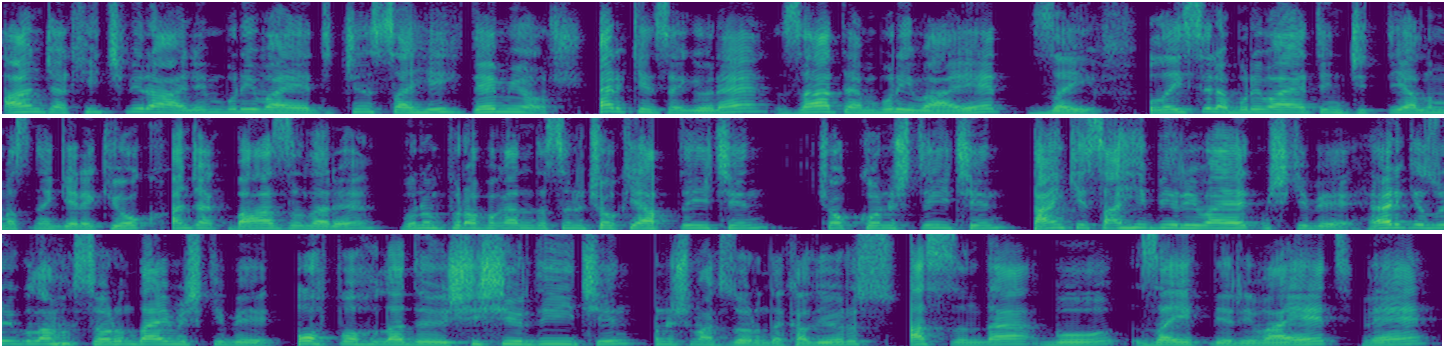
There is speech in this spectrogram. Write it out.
Ancak hiçbir alim bu rivayet için sahih demiyor. Herkese göre zaten bu rivayet zayıf. Dolayısıyla bu rivayetin ciddiye alınmasına gerek yok. Ancak bazıları bunun propagandasını çok yaptığı için çok konuştuğu için sanki sahih bir rivayetmiş gibi, herkes uygulamak zorundaymış gibi pohpohladığı, şişirdiği için konuşmak zorunda kalıyoruz. Aslında bu zayıf bir rivayet ve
